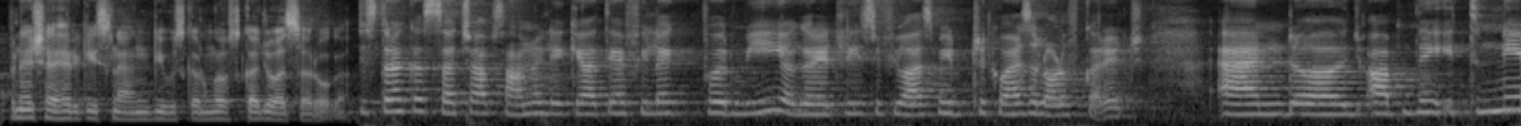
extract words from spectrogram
اپنے شہر کی سلینگ یوز کروں گا اس کا جو اثر ہوگا جس طرح کا سچ آپ سامنے لے کے آتے ہیں فیل لائک فار می اگر at least requires a of courage and آپ نے اتنے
